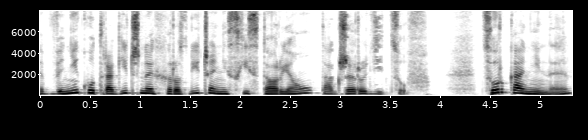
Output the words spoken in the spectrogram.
w wyniku tragicznych rozliczeń z historią także rodziców. Córka Niny,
